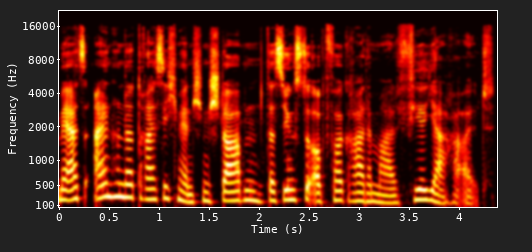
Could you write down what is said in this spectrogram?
Mehr als 130 Menschen starben, das jüngste Opfer gerade mal vier Jahre alt.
